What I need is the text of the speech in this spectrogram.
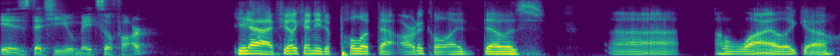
is that you made so far? Yeah, I feel like I need to pull up that article. I that was uh, a while ago.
